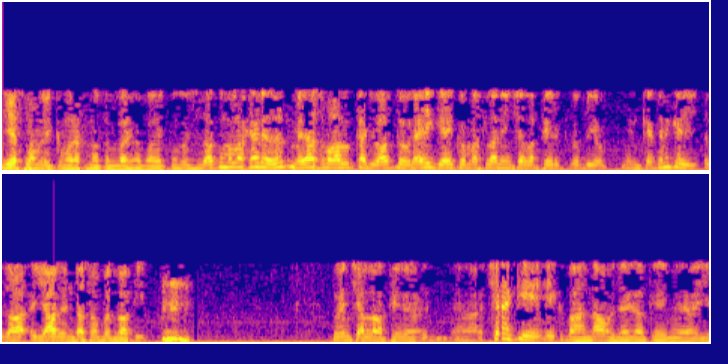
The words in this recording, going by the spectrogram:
جی السلام علیکم ورحمۃ اللہ وبرکاتہ۔ جزاکم اللہ خیر، حضرت، میرا سوال کا جواب تو رہ ہی گیا کوئی مسئلہ نہیں، انشاءاللہ پھر کبھی کہتے ہیں کہ یار گھنٹہ صحبت باقی۔ تو انشاءاللہ پھر اچھا ہے کہ ایک بہانہ ہو جائے گا کہ میرا یہ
